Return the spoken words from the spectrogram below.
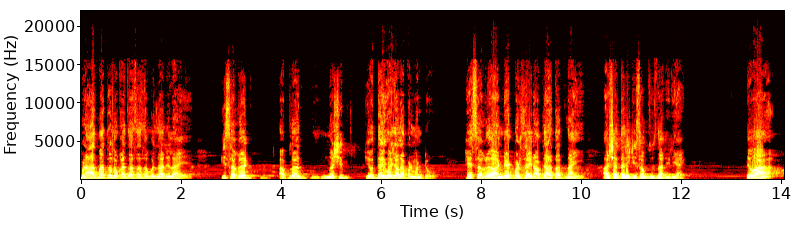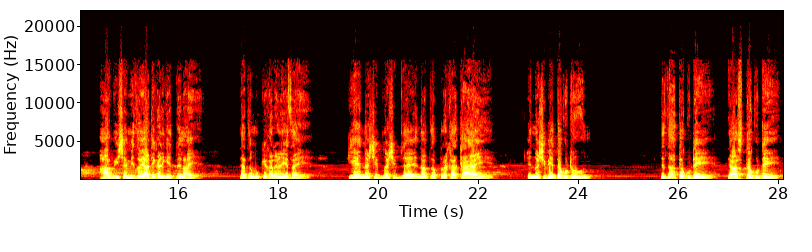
पण आज मात्र लोकांचा असा समज झालेला आहे की सगळं आपलं नशीब किंवा दैव ज्याला आपण म्हणतो हे सगळं हंड्रेड पर्सेंट आपल्या हातात नाही अशा तऱ्हेची समजूत झालेली आहे. तेव्हा हा विषय मी जो या ठिकाणी घेतलेला आहे त्याचं मुख्य कारण हेच आहे की हे नशीब नशीब जे आहे नाचा प्रकार काय आहे? हे नशीब येतं कुठून? ते जातं कुठे? ते असतं कुठे?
